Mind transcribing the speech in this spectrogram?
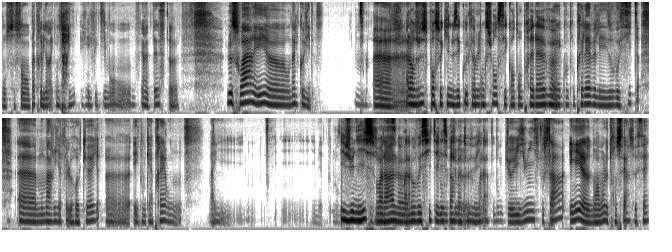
on se sent pas très bien avec mon mari. Et effectivement, on fait un test le soir et on a le Covid. Hmm. Alors juste pour ceux qui nous écoutent, la ponction, c'est quand on prélève. quand on prélève les ovocytes. mon mari a fait le recueil et donc après, on, bah, ils, unissent, voilà, l'ovocyte et les spermatozoïdes. Donc ils unissent tout ça et normalement le transfert se fait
